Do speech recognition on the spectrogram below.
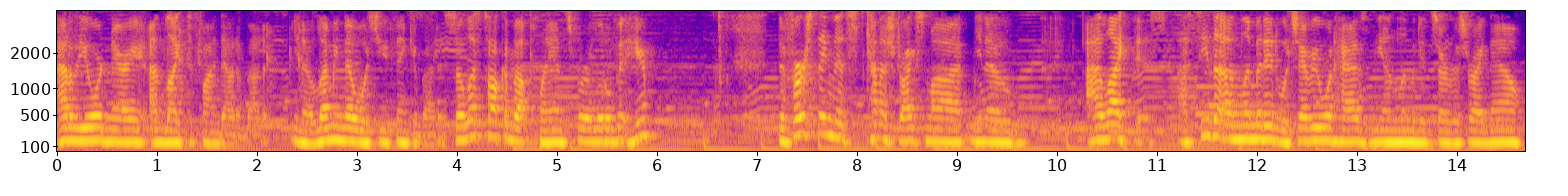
out of the ordinary, I'd like to find out about it. You know, let me know what you think about it. So let's talk about plans for a little bit here. The first thing that's kind of strikes my, you know, I like this. I see the unlimited, which everyone has the unlimited service right now.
